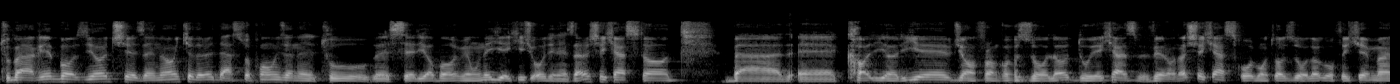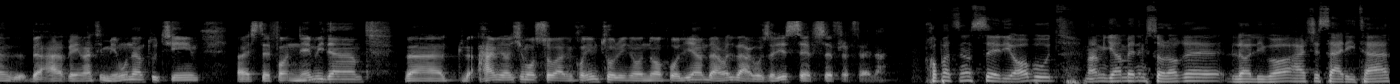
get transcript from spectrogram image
تو بقیه بازی ها چزنا که داره دست و پا می‌زنه تو سریا باقی میمونه یکیش اودینزه رو شکست داد. بعد کالیاری جان فرانکو زولا دو یک از ورونا شکست خورد. منتها زولا گفته که من به هر قیمتی میمونم تو تیم و استعفا نمیدم. و همین که ما صحبت می‌کنیم تورینو و ناپولی هم در حال برگزاری سف سفر فعلا. خب پس اینا سری آ بود. من میگم بریم سراغ لالیگا هرچه سریعتر.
